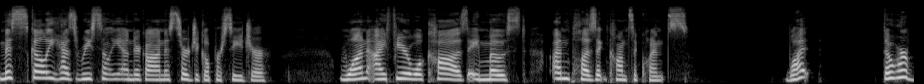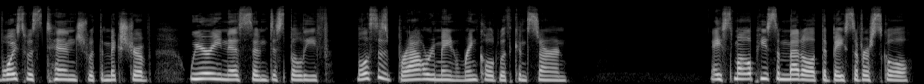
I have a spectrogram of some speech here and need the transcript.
Miss Scully has recently undergone a surgical procedure, one I fear will cause a most unpleasant consequence. What? Though her voice was tinged with a mixture of weariness and disbelief, Melissa's brow remained wrinkled with concern a small piece of metal at the base of her skull.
